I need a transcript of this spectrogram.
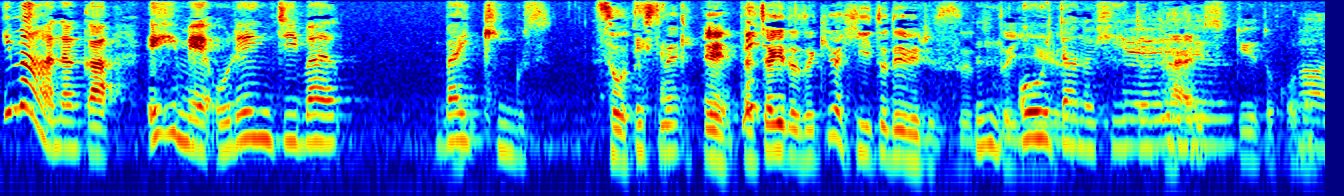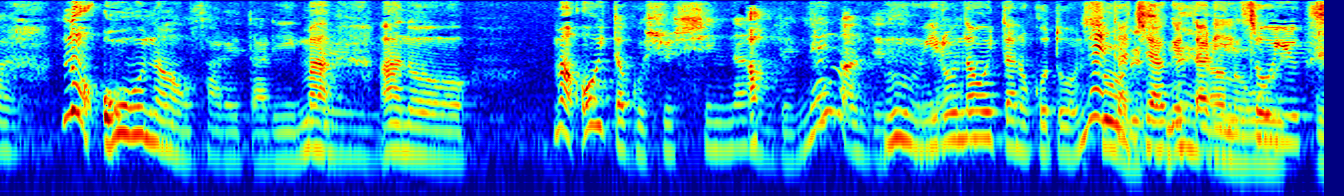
今はなんか愛媛オレンジババイキングスそうですね。でしたっけ？ええ。立ち上げた時はヒートデビルスという、うん大分のヒートデビルスっていうところはのオーナーをされたり、まああのまあ、大分ご出身なのでね。うなんいろんな大分のことをねね。立ち上げたりそういうええ。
